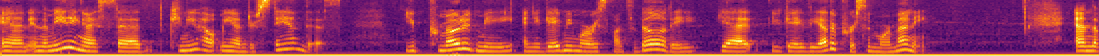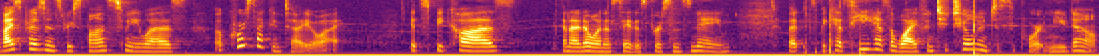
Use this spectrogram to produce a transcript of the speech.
and in the meeting I said, Can you help me understand this? You promoted me and you gave me more responsibility, yet you gave the other person more money. And the vice president's response to me was, Of course I can tell you why. It's because, and I don't want to say this person's name, but it's because he has a wife and two children to support and you don't.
